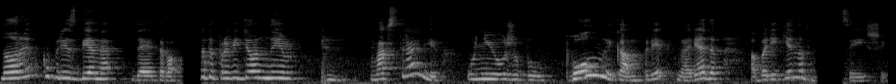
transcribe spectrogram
но рынку Брисбена до этого года, проведенные в Австралии, у нее уже был полный комплект нарядов аборигенов Сейши,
